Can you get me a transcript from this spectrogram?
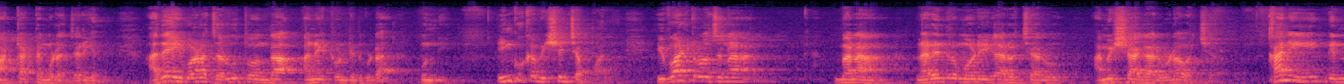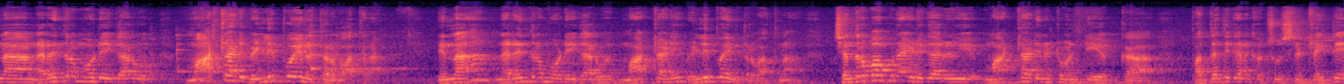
మాట్లాడటం కూడా జరిగింది. అదే ఇవాళ జరుగుతోందా అనేటువంటిది కూడా ఉంది. ఇంకొక విషయం చెప్పాలి. ఇవాటి రోజున మన నరేంద్ర మోడీ గారు వచ్చారు అమిత్ షా గారు కూడా వచ్చారు. కానీ నిన్న నరేంద్ర మోడీ గారు మాట్లాడి వెళ్ళిపోయిన తర్వాత నిన్న నరేంద్ర మోడీ గారు మాట్లాడి వెళ్ళిపోయిన తర్వాత చంద్రబాబు నాయుడు గారు మాట్లాడినటువంటి యొక్క పద్ధతి కనుక చూసినట్లయితే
